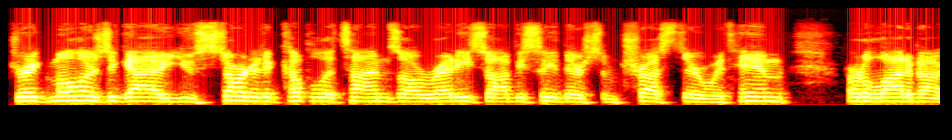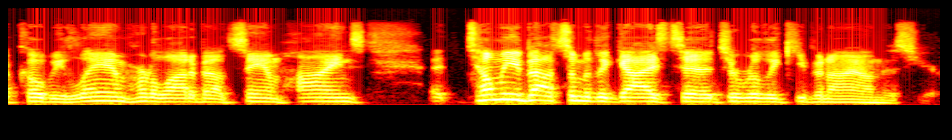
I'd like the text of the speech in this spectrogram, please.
Drake Muller's a guy you've started a couple of times already, so obviously there's some trust there with him. Heard a lot about Kobe Lamb, heard a lot about Sam Hines. Uh, tell me about some of the guys to to really keep an eye on this year.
